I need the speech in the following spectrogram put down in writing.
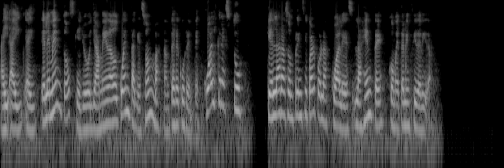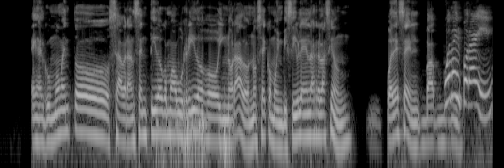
Hay, hay, hay elementos que yo ya me he dado cuenta que son bastante recurrentes. ¿Cuál crees tú que es la razón principal por las cuales la gente comete la infidelidad? En algún momento se habrán sentido como aburridos o ignorados, no sé, como invisibles en la relación. Puede ser. Puede ir por ahí.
